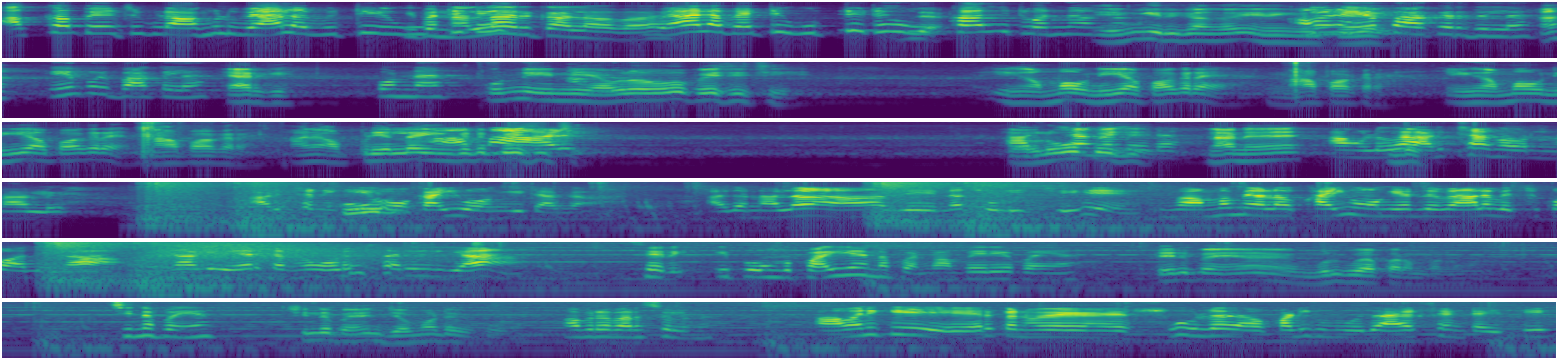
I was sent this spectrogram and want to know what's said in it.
அக்கா பேச்சு கூட அவங்களும் வேலை விட்டு இப்ப விட்டுட்டு- நல்லா இருக்காளா அவ? வேலை வெட்டி விட்டுட்டு உட்காந்துட்டு வந்தாங்க. எங்கே இருக்காங்க? அவன் ஏன் பாக்குறது இல்ல? ஏன் போய் பார்க்கல? யாருக்கு? பொண்ண. பொண்ணு இன்னும் எவ்வளவோ பேசிச்சு. எங்கள் அம்மாவை நீயா பார்க்குற நான் பார்க்குறேன் எங்கள் அம்மாவை நீயா பார்க்குற நான் பார்க்குறேன் ஆனால் அப்படியெல்லாம் என்கிட்ட பேசிச்சு. அடிச்சாங்க பேசி. நான் அவங்களுக்கு அடிச்சாங்க ஒரு நாள். அடிச்சனைக்கு கை வாங்கிட்டாங்க. அதனால அது என்ன சொல்லிச்சு? உங்க அம்மா மேல கை வாங்கிறது வேலை வச்சுக்கோதீங்க. முன்னாடி ஏற்கனவே உடம்பு சரியில்லையா? சரி இப்போ உங்க பையன் என்ன பண்றான்? பெரிய பையன்? பெரிய பையன் முறுக்கு வியாபாரம் பண்ணுவான். சின்ன பையன்? சின்ன பையன் ஜொமாட்டோக்கு போவான். அவரை வர சொல்லுங்க. அவனுக்கு ஏற்கனவே ஸ்கூலில் படிக்கும்போது ஆக்சிடென்ட் ஆயிடுச்சு.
